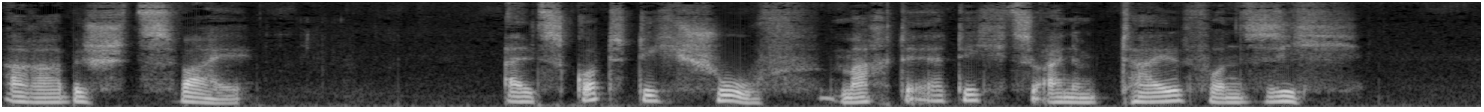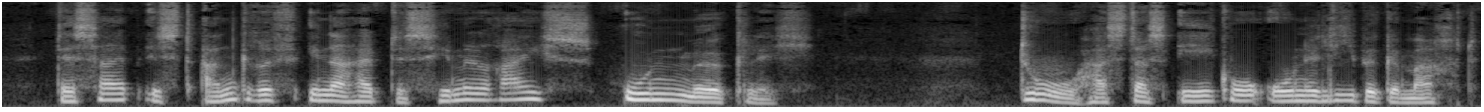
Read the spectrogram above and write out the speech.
Arabisch 2. Als Gott dich schuf, machte er dich zu einem Teil von sich. Deshalb ist Angriff innerhalb des Himmelreichs unmöglich. Du hast das Ego ohne Liebe gemacht,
